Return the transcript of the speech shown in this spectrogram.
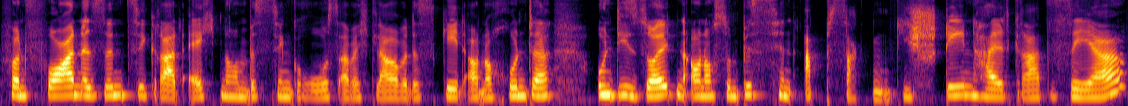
Von vorne sind sie gerade echt noch ein bisschen groß, aber ich glaube, das geht auch noch runter. Und die sollten auch noch so ein bisschen absacken. Die stehen halt gerade sehr.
